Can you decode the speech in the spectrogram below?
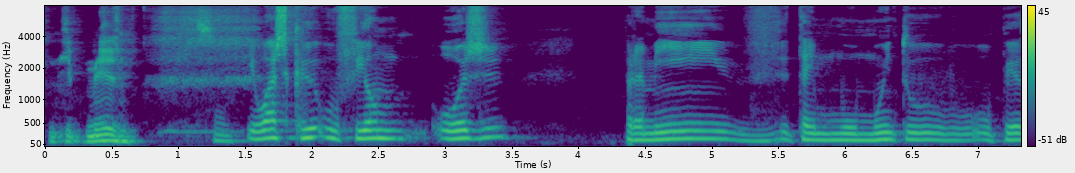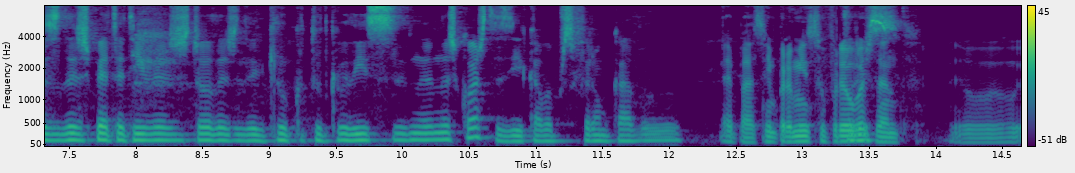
tipo mesmo. Sim. Eu acho que o filme hoje, para mim, tem mu- muito o peso das expectativas todas, daquilo que tudo que eu disse na- nas costas e acaba por sofrer um bocado. Epá, assim, para mim sofreu Por bastante. Eu,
